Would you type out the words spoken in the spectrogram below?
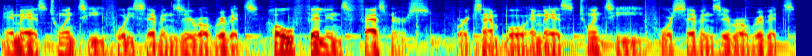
MS-20 rivets. Hole fillings fasteners, for example, MS-20 rivets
